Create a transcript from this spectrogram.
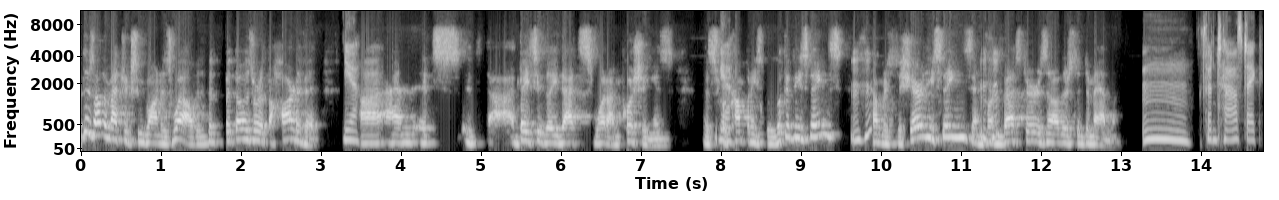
there's other metrics we want as well, but, but, but those are at the heart of it. Yeah. Uh, and it's, it's uh, basically that's what I'm pushing is, is for yeah. companies to look at these things, mm-hmm. companies to share these things, and mm-hmm. for investors and others to demand them. Mm, fantastic.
